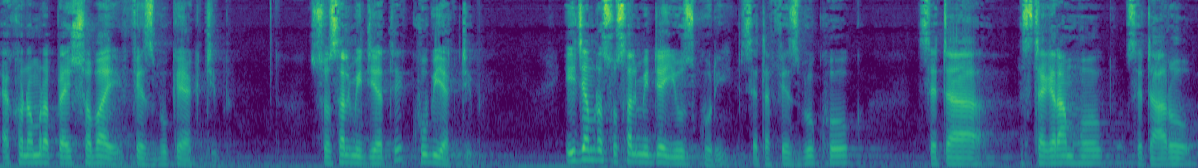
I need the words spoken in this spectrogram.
এখন আমরা প্রায় সবাই ফেসবুকে অ্যাক্টিভ সোশ্যাল মিডিয়াতে খুবই অ্যাক্টিভ এই যে আমরা সোশ্যাল মিডিয়া ইউজ করি, সেটা ফেসবুক হোক, সেটা ইনস্টাগ্রাম হোক, সেটা আরও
